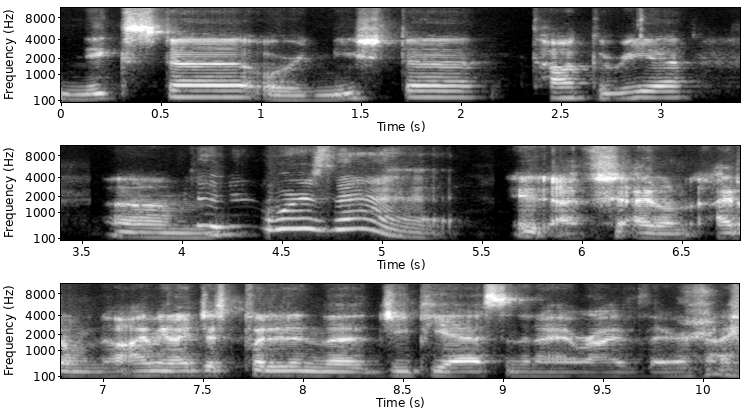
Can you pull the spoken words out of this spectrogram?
Nixta or Nishta Taqueria. Um, where's that it, I, I don't. I don't know. I mean, I just put it in the GPS and then I arrived there. I,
